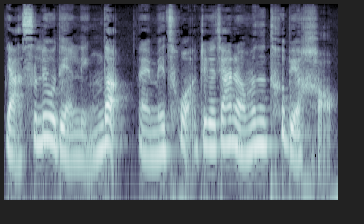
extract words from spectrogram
雅思六点零的，哎，没错，这个家长问的特别好。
